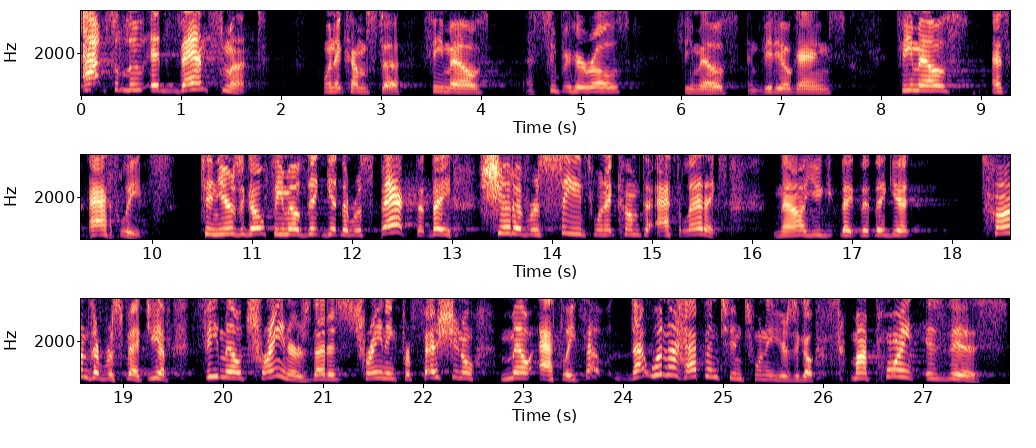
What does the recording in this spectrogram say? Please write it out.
absolute advancement when it comes to females as superheroes, females in video games, females as athletes. 10 years ago, females didn't get the respect that they should have received when it comes to athletics. Now you, they, they get tons of respect. You have female trainers that is training professional male athletes. That, that wouldn't have happened 10, 20 years ago. My point is this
